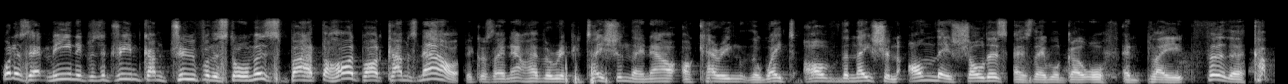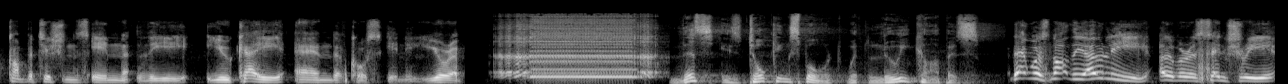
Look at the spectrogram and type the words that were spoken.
what does that mean? It was a dream come true for the Stormers but the hard part comes now because they now have a reputation. They now are carrying the weight of the nation on their shoulders as they will go off and play further cup competitions in the UK and of course in Europe this is Talking Sport with Louis Karpas. That was not the only over a century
